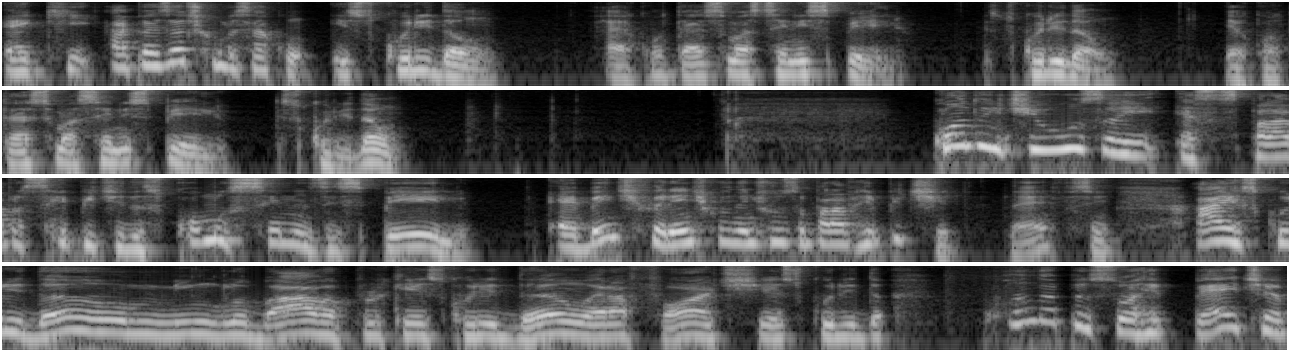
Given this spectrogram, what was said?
é que, apesar de começar com escuridão, acontece uma cena espelho, escuridão, e acontece uma cena espelho, escuridão. Quando a gente usa essas palavras repetidas como cenas espelho, é bem diferente quando a gente usa a palavra repetida, né? Assim, ah, a escuridão me englobava porque a escuridão era forte, a escuridão. Quando a pessoa repete a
